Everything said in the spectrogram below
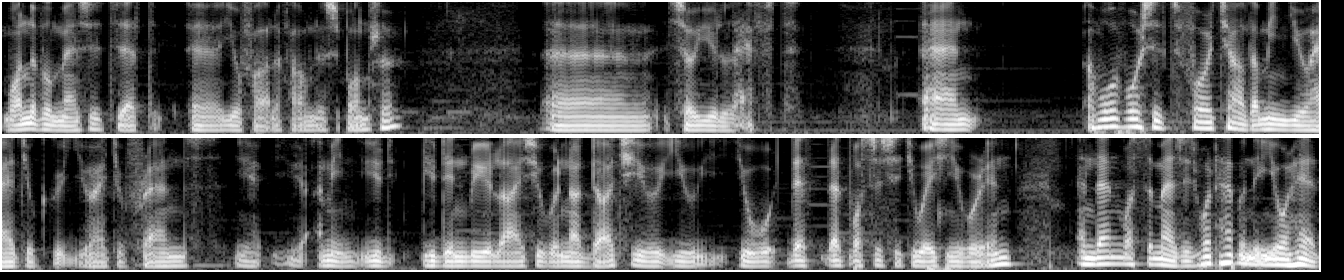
wonderful message that uh, your father found a sponsor. Uh, so you left, and what was it for a child? I mean, you had your you had your friends. You, you, I mean, you you didn't realize you were not Dutch. You you you that that was the situation you were in, and then what's the message? What happened in your head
